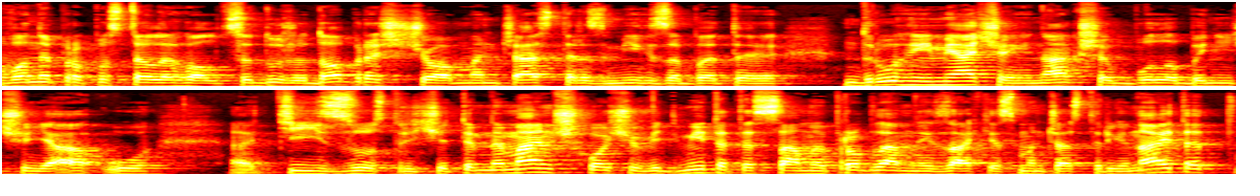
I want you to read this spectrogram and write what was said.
вони пропустили гол. Це дуже добре, що Манчестер зміг забити другий м'яч, а інакше було би нічия у е, тій зустрічі. Тим не менш, хочу відмітити саме проблемний захист Манчестер Юнайтед,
